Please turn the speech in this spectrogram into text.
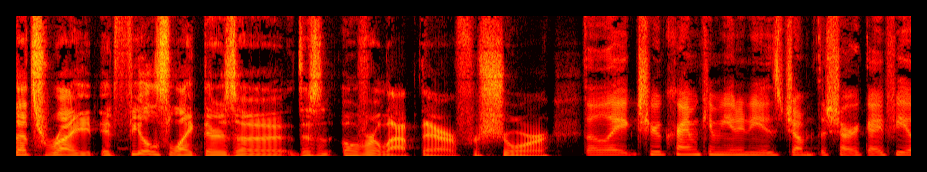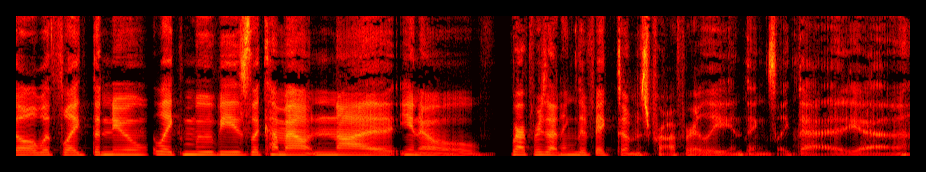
That's right. It feels like there's a there's an overlap there for sure. the like true crime community has jumped the shark, I feel, with like the new like movies that come out and not, you know, representing the victims properly and things like that. Yeah.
